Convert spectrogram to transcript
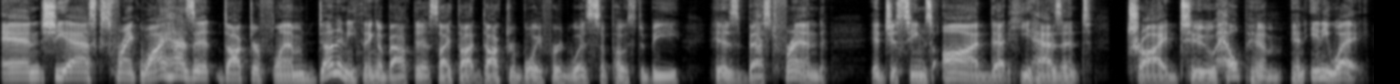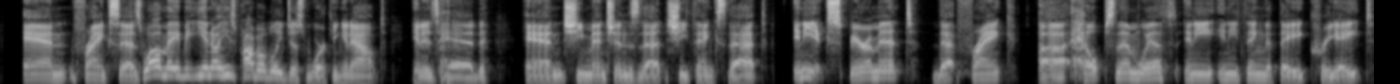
And she asks Frank, why hasn't Dr. Flem done anything about this? I thought Dr. Boiffard was supposed to be his best friend. It just seems odd that he hasn't tried to help him in any way. And Frank says, well, maybe, you know, he's probably just working it out in his head. And she mentions that she thinks that any experiment that Frank uh, helps them with, any anything that they create,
